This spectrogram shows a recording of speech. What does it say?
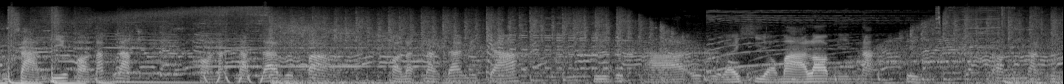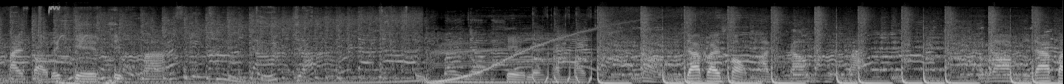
อีกสามทีขอนักหนักขอนักหนักได้หรือเปล่าขอนักหนักได้ไหมจ๊ะทีสุดท้ายโอ้โหแล้วเขียวมารอบนี้หนักจริงรอบนี้หนักจริงไปต่อด้วยเจสิบมาสิบไม่ลงเจลงทำไมรอบนี้ได้ไป2,096บาท รอบนี้ได้ไป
